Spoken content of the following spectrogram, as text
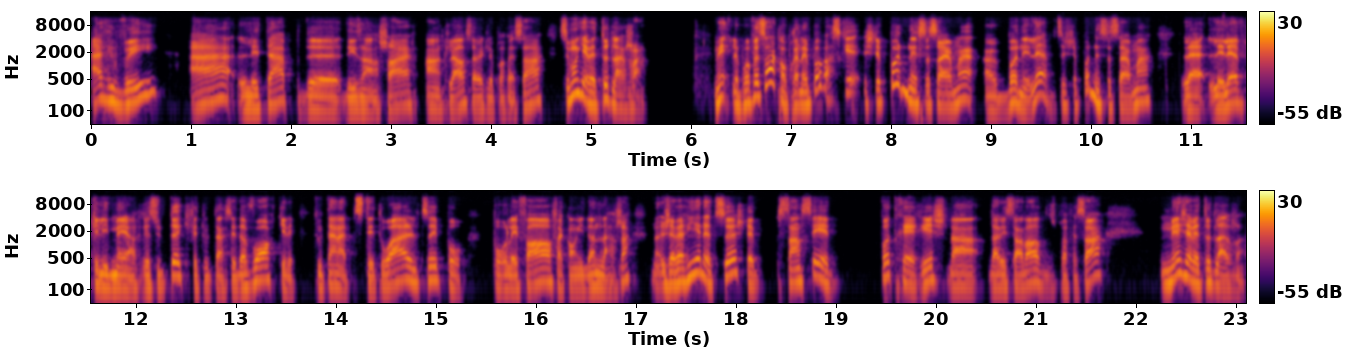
arriver à l'étape des enchères en classe avec le professeur, c'est moi qui avais tout l'argent. Mais le professeur ne comprenait pas parce que je n'étais pas nécessairement un bon élève. Je n'étais pas nécessairement l'élève qui a les meilleurs résultats, qui fait tout le temps ses devoirs, qui a tout le temps la petite étoile pour, pour l'effort, fait qu'on lui donne l'argent. J'avais rien de ça. J'étais censé être pas très riche dans, les standards du professeur, mais j'avais tout l'argent.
